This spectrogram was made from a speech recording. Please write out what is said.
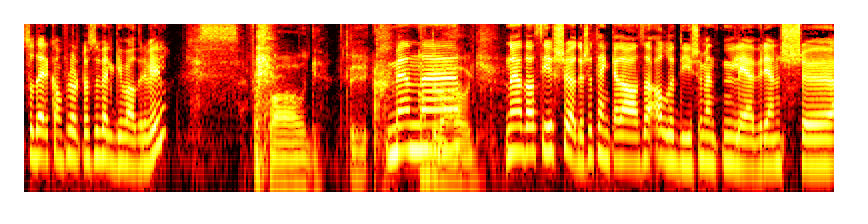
Så dere kan få lov til å velge hva dere vil. Yes, Første valg. Men eh, når jeg da sier sjødyr, så tenker jeg da altså alle dyr som enten lever i en sjø,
